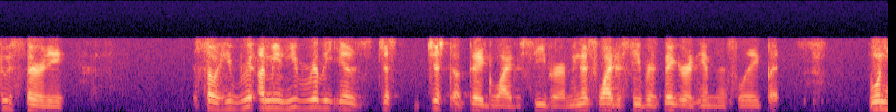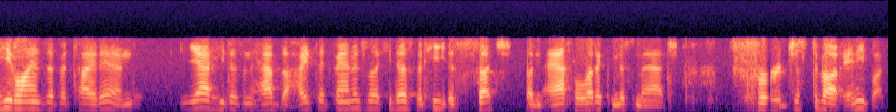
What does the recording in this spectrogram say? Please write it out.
two thirty. so he, re- I mean, he really is just just a big wide receiver. I mean, this wide receiver is bigger than him in this league, but when he lines up at tight end, yeah, he doesn't have the height advantage like he does, but he is such an athletic mismatch for just about anybody.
